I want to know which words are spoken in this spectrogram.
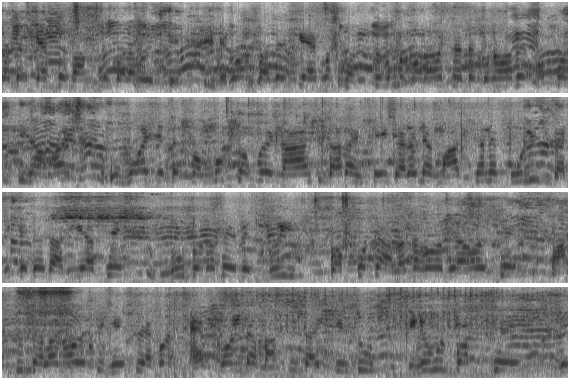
তাদের ক্যাম্পে ভাঙচুর করা হয়েছে এবং তাদেরকে এখন ছত্রভঙ্গ করা হয়েছে যাতে কোনোভাবে অশান্তি না হয়। উভয় যাতে সম্মুখ সফরে না আসে দাঁড়ায় সেই কারণে মাঝখানে পুলিশ ব্যারিকেডে দাঁড়িয়ে আছে। দু তরফে দুই পক্ষকে আলাদা করে দেওয়া হয়েছে। ভাঙচুর চালানো হয়েছে, যেহেতু এখন এক ঘণ্টা বাকি, তাই কিন্তু তৃণমূল পক্ষে যে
